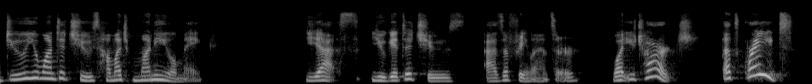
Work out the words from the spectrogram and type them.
Do you want to choose how much money you'll make? Yes, you get to choose as a freelancer what you charge. That's great.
